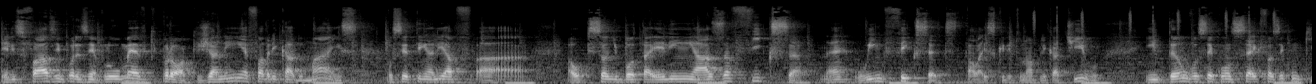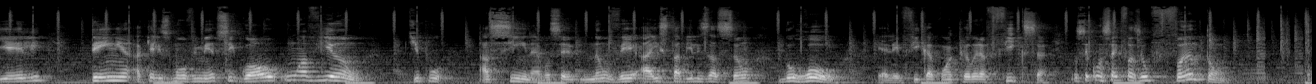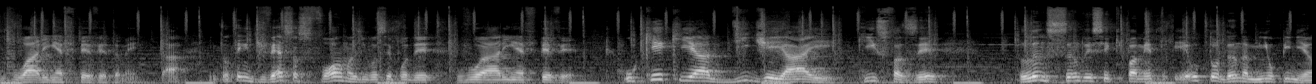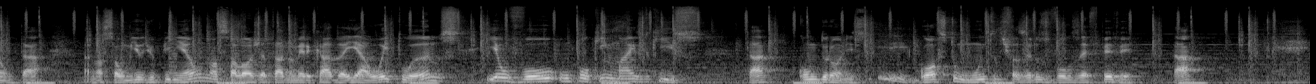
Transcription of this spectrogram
Eles fazem, por exemplo, o Mavic Pro, que já nem é fabricado mais, você tem ali a, a, a opção de botar ele em asa fixa, né? Wing Fixed, está lá escrito no aplicativo. Então você consegue fazer com que ele tenha aqueles movimentos igual um avião, tipo assim, né? Você não vê a estabilização do roll, ele fica com a câmera fixa. Você consegue fazer o Phantom voar em FPV também, tá? Então tem diversas formas de você poder voar em FPV. O que que a DJI quis fazer lançando esse equipamento? Eu tô dando a minha opinião, tá? A nossa humilde opinião, nossa loja está no mercado aí há oito anos e eu vou um pouquinho mais do que isso, tá? Com drones e gosto muito de fazer os voos FPV, tá?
